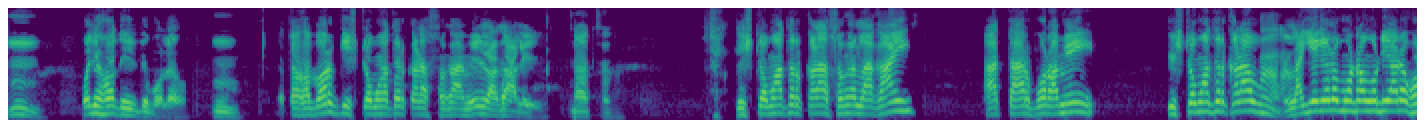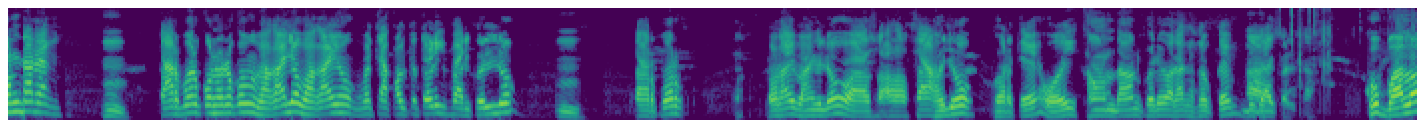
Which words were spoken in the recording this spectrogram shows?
হুম। বলি হ দিয়ে দিতে বলে। হুম। তখন কৃষ্ণ মাতার কাড়ার সঙ্গে আমি লাগালি। আচ্ছা। কৃষ্ণ মাতার কাড়ার সঙ্গে লাগাই আর তারপর আমি কৃষ্ণ মাতার কাড়া লাগিয়ে গেল মোটামুটি আরও ঘণ্টার হুম। তারপর কোন রকম ভাগাইলো ভাগাইও চাকল তো তড়ি পার করল। তারপর লড়াই ভাঙলো আসা হইল ঘরকে ওই খাওয়ান দাওয়ান করে ওরা সবকে বিদায় করল। আচ্ছা। খুব ভালো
